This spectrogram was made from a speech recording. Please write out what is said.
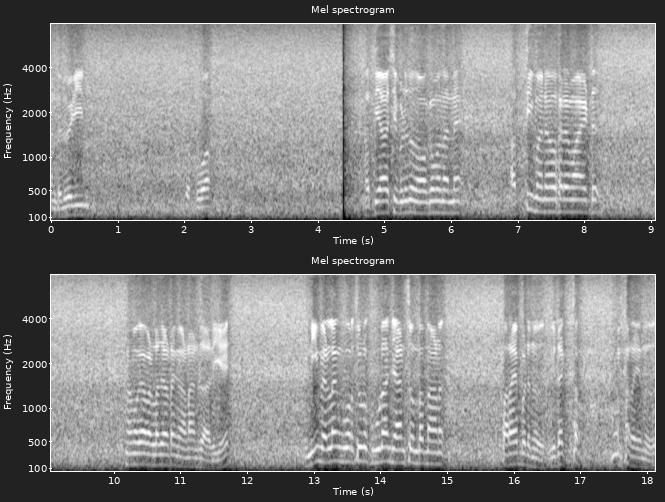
ഉണ്ട് ഇതുവഴിയും ഒക്കെ പോവാം. അത്യാവശ്യം ഇവിടുന്ന് നോക്കുമ്പോൾ തന്നെ അതിമനോഹരമായിട്ട് നമുക്ക് ആ വെള്ളച്ചാട്ടം കാണാൻ സാധിക്കേ. ഇനിയും വെള്ളം കുറച്ചുകൂടെ കൂടാൻ ചാൻസ് ഉണ്ടെന്നാണ് പറയപ്പെടുന്നത്. വിദഗ്ധർ പറയുന്നത്.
